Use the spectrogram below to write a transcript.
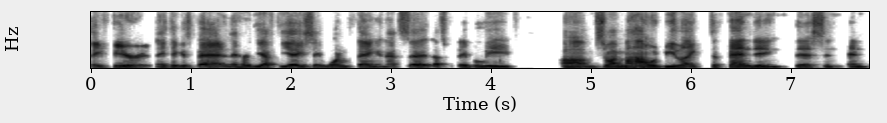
they fear it. They think it's bad, and they heard the FDA say one thing, and that's it. That's what they believe. Um, so my mom would be like defending this and and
